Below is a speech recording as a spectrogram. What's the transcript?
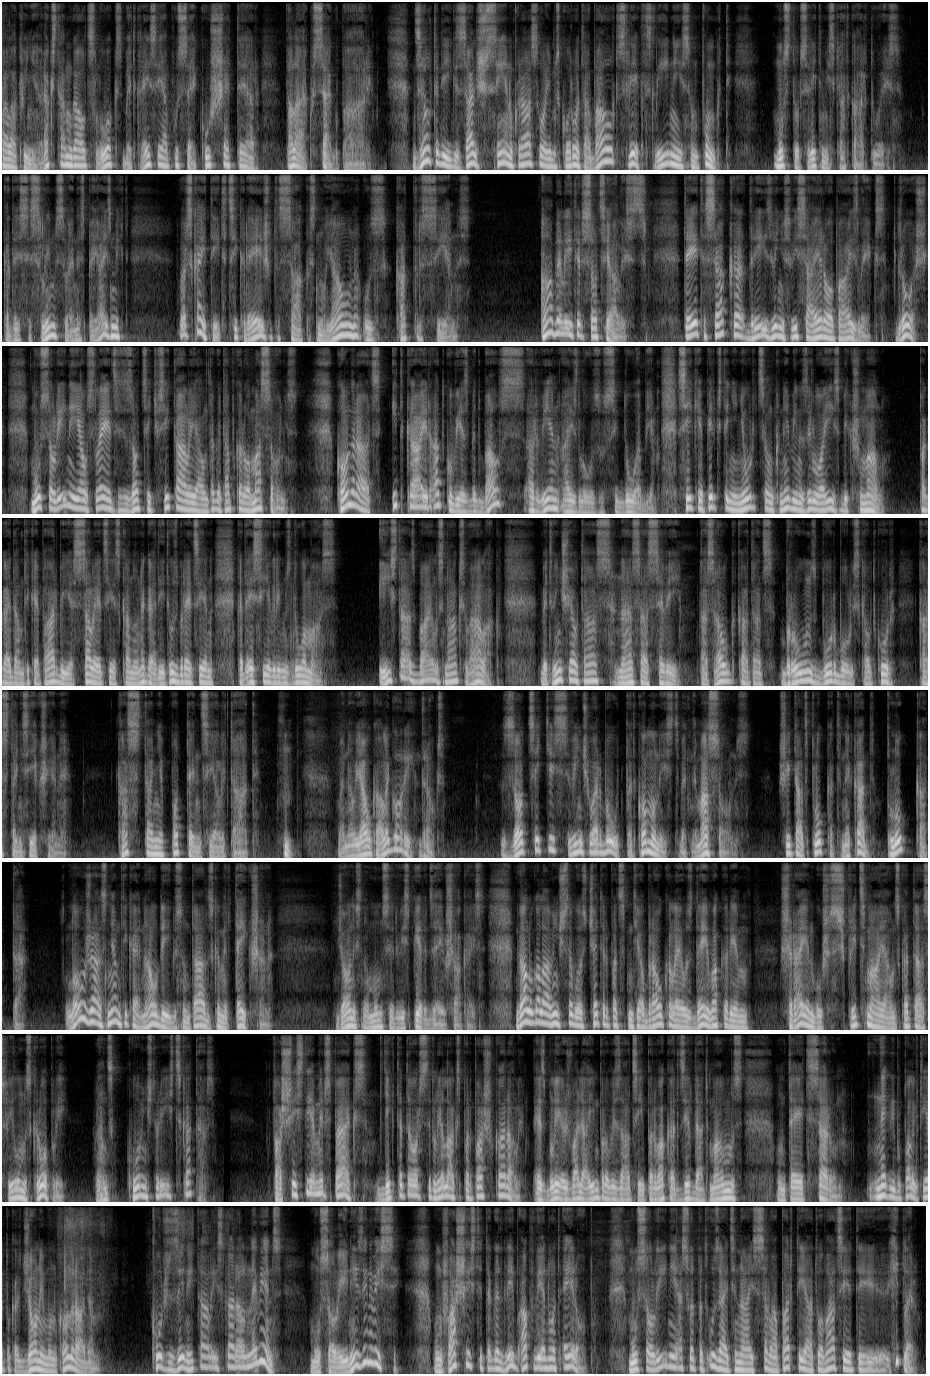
tālāk viņa rakstām galds, loks, bet kreisajā pusē kušete ar palēku segu pāri. Zeltenīgs zaļš sienu krāsojums, ko rotā baltas, liektas līnijas un punkti. Musturs ritmiski atkārtojas. Kad esi slims vai nespēj aizmigt, var skaitīt, cik reižu tas sākas no jauna uz katras sienas. Ābelīte ir sociālists. Tēte saka, drīz viņus visā Eiropā aizliegs. Droši. Musolīni jau slēdzis zociķus Itālijā un tagad apkaro masoņus. Konrāds it kā ir atguvies, bet balss ar vienu aizlūzusi dobja. Sīkie pirkstiņi ņurca un knibina zilo īsbikšu malu. Pagaidām tikai pārbijies, saliecies kā no negaidīta uzbrēciena, kad es iegrims domās. Īstās bailes nāks vēlāk, bet viņš jau tās nesās sevī Tās auga kā tāds brūns burbulis kaut kur kastaņas iekšienē. Kastaņa potencialitāte. Hm. Vai nav jauka alegorija, draugs? Zociķis viņš var būt pat komunists, bet ne masonis. Šī tāds plukata nekad, plukata. Ložās ņem tikai naudīgus un tādus, kam ir teikšana. Džonis no mums ir vispieredzējušākais. Galu galā viņš savos 14 jau braukalē uz deju vakariem Šrajenbušas špricmājā un skatās filmas kroplī. Velns, ko viņš tur īsti skatās? Fašistiem ir spēks, diktators ir lielāks par pašu karali. Es bliežu vaļā improvizāciju par vakar dzirdētu mammas un tēta sarunu. Negribu palikt iepakaļ Džonim un Konrādam. Kurš zina Itālijas karali? Neviens. Musolīni zina visi, un fašisti tagad grib apvienot Eiropu. Musolīni esot pat uzaicinājis savā partijā to vācieti Hitleru.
